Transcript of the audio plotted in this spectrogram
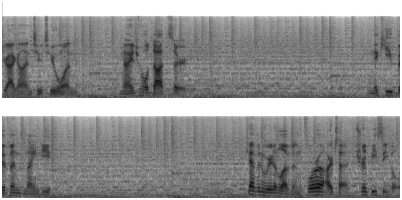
Dragon 221, Nigel Dot Sir, Nikki Bivens 90, Kevin Weird 11, Flora Arta, Shrimpy Seagull.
